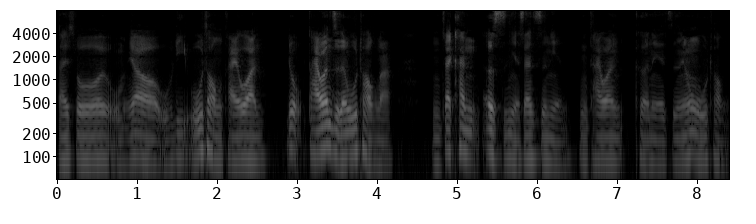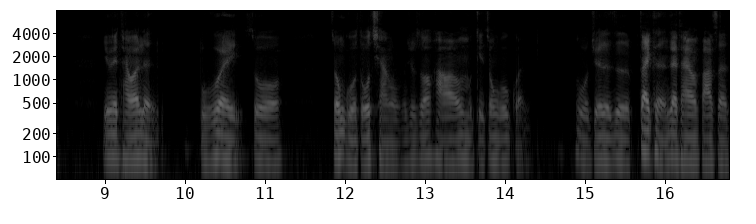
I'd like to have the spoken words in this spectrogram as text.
来说，我们要武力武统台湾，就台湾只能武统啊！你再看二十年、三十年，你台湾可能也只能用武统，因为台湾人不会说中国多强，我们就说好，我们给中国管。我觉得这不太可能在台湾发生，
